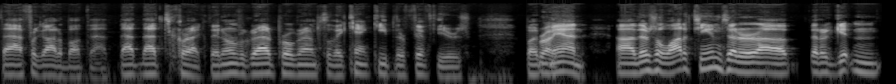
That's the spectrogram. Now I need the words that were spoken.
that I forgot about that. That that's correct. They don't have a grad program, so they can't keep their fifth years. But Right. man, uh, there's a lot of teams that are uh, that are getting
